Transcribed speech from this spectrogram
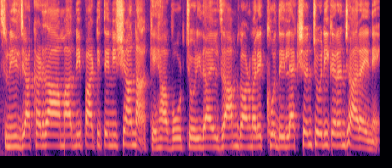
ਸੁਨੀਲ ਜਾਖੜ ਦਾ ਆਮ ਆਦਮੀ ਪਾਰਟੀ ਤੇ ਨਿਸ਼ਾਨਾ, ਕਿਹਾ ਵੋਟ ਚੋਰੀ ਦਾ ਇਲਜ਼ਾਮ ਲਗਾਉਣ ਵਾਲੇ ਖੁਦ ਇਲੈਕਸ਼ਨ ਚੋਰੀ ਕਰਨ ਜਾ ਰਹੇ ਨੇ।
